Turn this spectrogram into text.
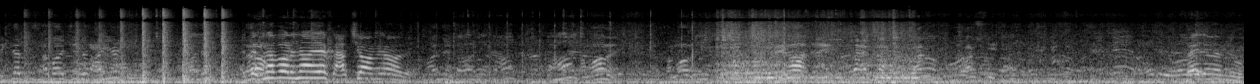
تقدر تسحب هاي الجزء معي؟ عندك نفر هناك عطشان من هذا تمام تمام اي هذا اي بعد بعد ممنوع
